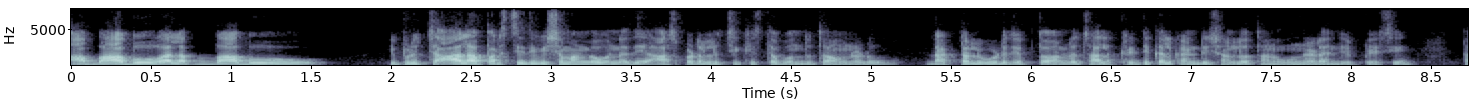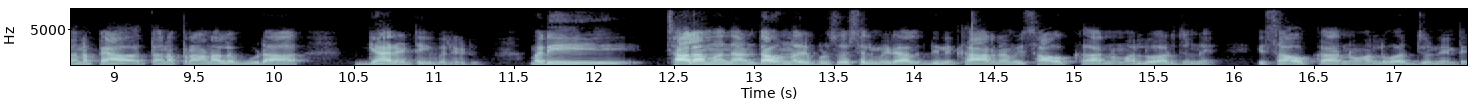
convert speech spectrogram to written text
ఆ బాబు వాళ్ళ బాబు ఇప్పుడు చాలా పరిస్థితి విషమంగా ఉన్నది. హాస్పిటల్లో చికిత్స పొందుతూ ఉన్నాడు. డాక్టర్లు కూడా చెప్తా ఉన్నారు. చాలా క్రిటికల్ కండిషన్లో తను ఉన్నాడని చెప్పేసి. తన ప్రా తన ప్రాణాలకు కూడా గ్యారంటీ ఇవ్వలేడు. మరి చాలామంది అంటా ఉన్నారు ఇప్పుడు సోషల్ మీడియాలో దీనికి కారణం ఈ సావుకు కారణం అల్లు అర్జునే. ఈ సావుకు కారణం అల్లు అర్జున్ అంటే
